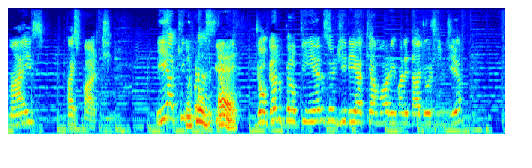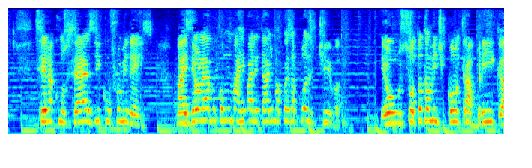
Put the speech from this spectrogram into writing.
mas faz parte. E aqui no Brasil, é. jogando pelo Pinheiros, eu diria que a maior rivalidade hoje em dia seja com o SESI e com o Fluminense. Mas eu levo como uma rivalidade uma coisa positiva. Eu sou totalmente contra a briga,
